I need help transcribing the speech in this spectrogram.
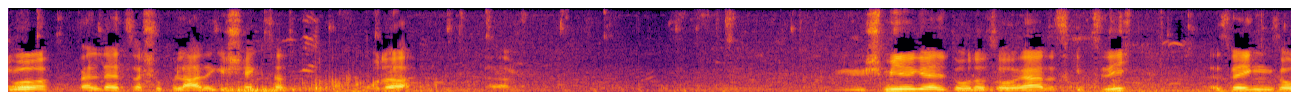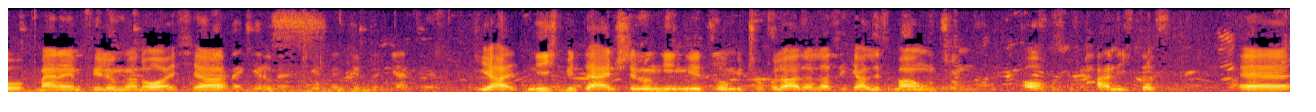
nur weil der jetzt eine Schokolade geschenkt hat oder ähm, Schmiergeld oder so. Ja, das gibt's nicht. Deswegen so meine Empfehlung an euch, ja, dass ihr halt nicht mit der Einstellung hingeht, so mit Schokolade lasse ich alles machen und schon auch gar nicht das äh,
